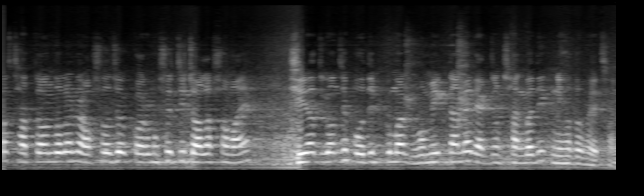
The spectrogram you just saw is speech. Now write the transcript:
ছাত্র আন্দোলনের অসহযোগ কর্মসূচি চলার সময় সিরাজগঞ্জে প্রদীপ কুমার ভৌমিক নামের একজন সাংবাদিক নিহত হয়েছেন।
